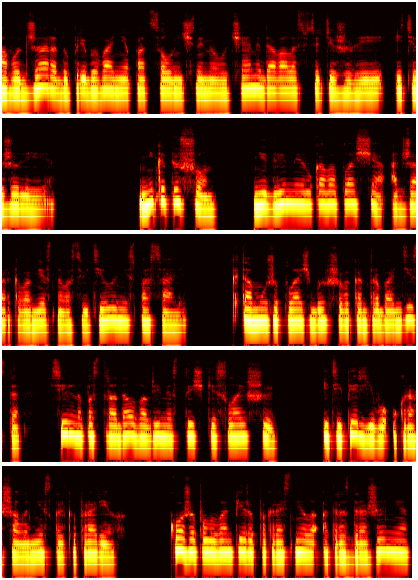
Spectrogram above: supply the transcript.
А вот Джароду пребывание под солнечными лучами давалось все тяжелее и тяжелее. Ни капюшон, ни длинные рукава плаща от жаркого местного светила не спасали. К тому же плащ бывшего контрабандиста сильно пострадал во время стычки с Лайши, и теперь его украшало несколько прорех. Кожа полувампира покраснела от раздражения,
